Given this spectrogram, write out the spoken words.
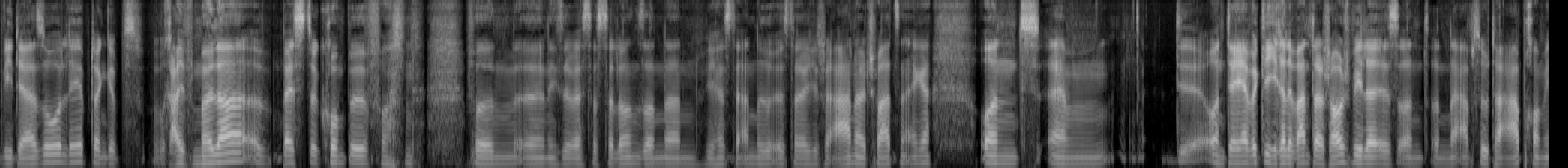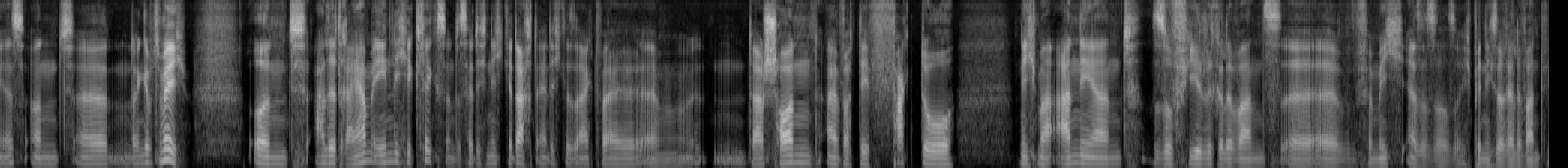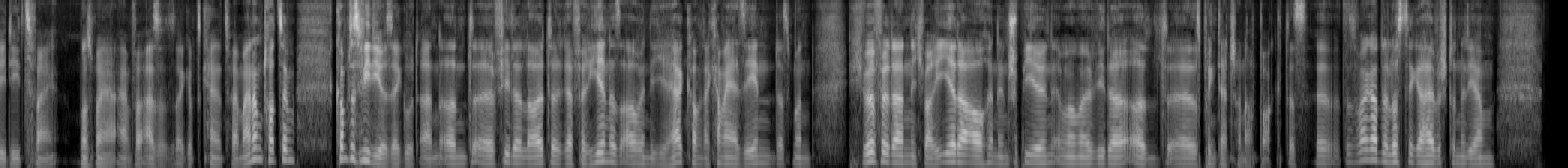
wie der so lebt. Dann gibt es Ralf Möller, äh, beste Kumpel von, von nicht Sylvester Stallone, sondern wie heißt der andere österreichische Arnold Schwarzenegger. Und ähm, und der ja wirklich relevanter Schauspieler ist und, und ein absoluter A-Promi ist. Und äh, dann gibt es mich. Und alle drei haben ähnliche Klicks und das hätte ich nicht gedacht, ehrlich gesagt, weil ähm, da schon einfach de facto nicht mal annähernd so viel Relevanz äh, äh, für mich, also so, so, ich bin nicht so relevant wie die zwei muss man ja einfach, also da gibt es keine zwei Meinungen. Trotzdem kommt das Video sehr gut an und äh, viele Leute referieren das auch, wenn die hierher kommen. Da kann man ja sehen, dass man, ich würfel dann, ich variiere da auch in den Spielen immer mal wieder und äh, das bringt dann schon noch Bock. Das, äh, das war gerade eine lustige halbe Stunde. Die haben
